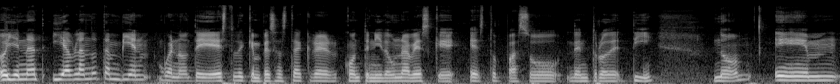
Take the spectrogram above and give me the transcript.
Oye, Nat, y hablando también, bueno, de esto de que empezaste a crear contenido una vez que esto pasó dentro de ti, ¿no? Eh,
